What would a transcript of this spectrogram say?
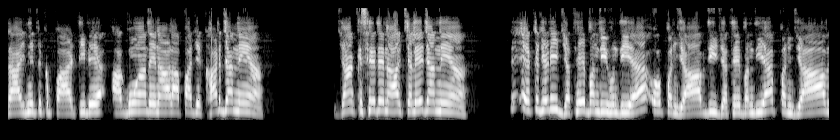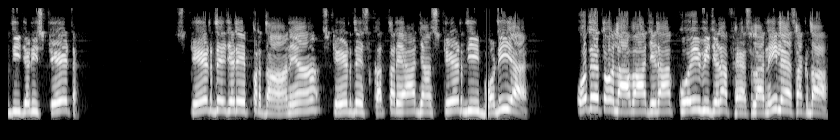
ਰਾਜਨੀਤਿਕ ਪਾਰਟੀ ਦੇ ਆਗੂਆਂ ਦੇ ਨਾਲ ਆਪਾਂ ਜੇ ਖੜ ਜਾਂਦੇ ਆ ਜਾਂ ਕਿਸੇ ਦੇ ਨਾਲ ਚਲੇ ਜਾਂਦੇ ਆ ਤੇ ਇੱਕ ਜਿਹੜੀ ਜਥੇਬੰਦੀ ਹੁੰਦੀ ਆ, ਉਹ ਪੰਜਾਬ ਦੀ ਜਥੇਬੰਦੀ ਆ। ਪੰਜਾਬ ਦੀ ਜਿਹੜੀ ਸਟੇਟ ਸਟੇਟ ਦੇ ਜਿਹੜੇ ਪ੍ਰਧਾਨ ਆ, ਸਟੇਟ ਦੇ ਸਕੱਤਰ ਆ ਜਾਂ ਸਟੇਟ ਦੀ ਬੋਡੀ ਆ ਉਹਦੇ ਤੋਂ ਇਲਾਵਾ ਜਿਹੜਾ ਕੋਈ ਵੀ ਜਿਹੜਾ ਫੈਸਲਾ ਨਹੀਂ ਲੈ ਸਕਦਾ,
